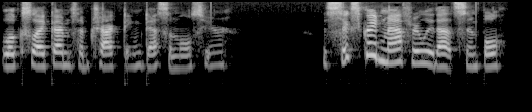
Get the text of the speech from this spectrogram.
Looks like I'm subtracting decimals here. Is sixth grade math really that simple?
